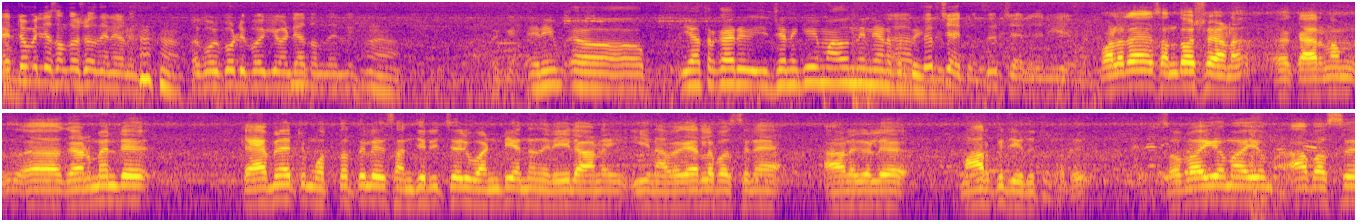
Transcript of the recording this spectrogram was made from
ഏറ്റവും വലിയ- സന്തോഷം തന്നെയാണ്. കോഴിക്കോട് പോയി വേണ്ടി തന്നതിൽ യാത്രക്കാർ ജനകീയമാകും തന്നെയാണ് തീർച്ചയായിട്ടും തീർച്ചയായിട്ടും വളരെ സന്തോഷമാണ്. കാരണം ഗവൺമെന്റ് ക്യാബിനറ്റ് മൊത്തത്തിൽ സഞ്ചരിച്ച ഒരു വണ്ടി എന്ന നിലയിലാണ് ഈ നവകേരള ബസ്സിനെ ആളുകൾ മാർക്ക് ചെയ്തിട്ടുള്ളത്. സ്വാഭാവികമായും ആ ബസ്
